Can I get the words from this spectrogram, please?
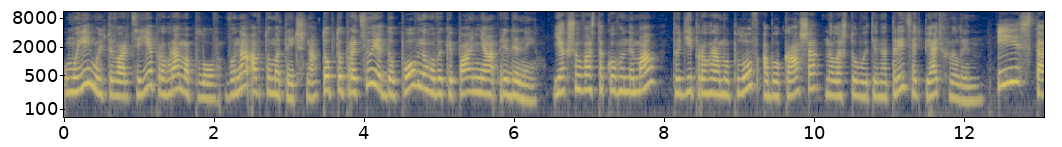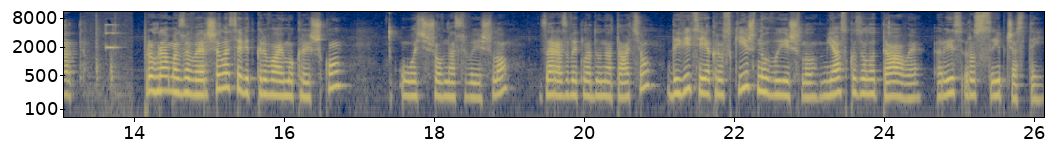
У моїй мультиварці є програма плов, вона автоматична, тобто працює до повного википання рідини. Якщо у вас такого нема, тоді програму плов або каша налаштовуйте на 35 хвилин. І старт. Програма завершилася, відкриваємо кришку. Ось що в нас вийшло. Зараз викладу на тацю. Дивіться, як розкішно вийшло, м'яско золотаве, рис розсипчастий.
